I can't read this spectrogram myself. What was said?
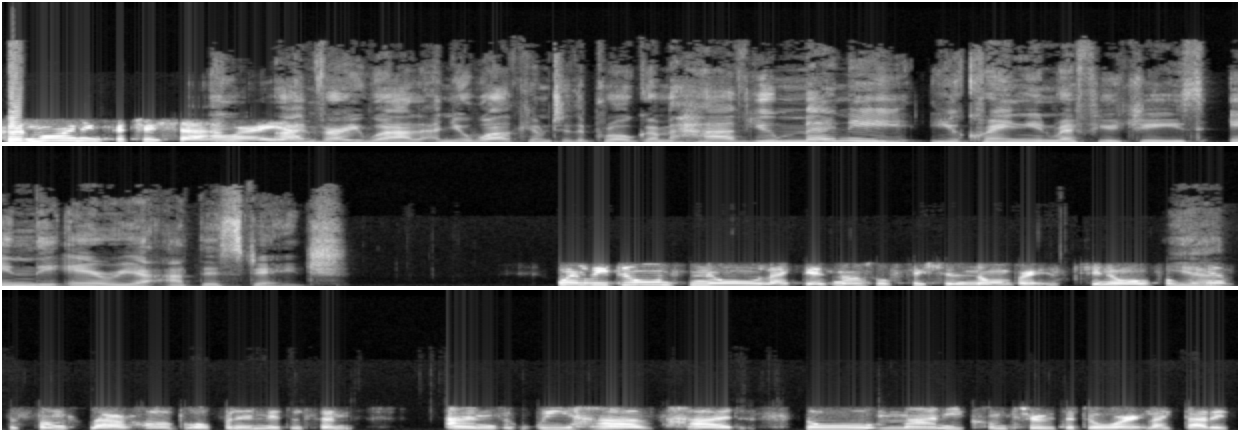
Good morning, Patricia. How I'm- are you? I'm very well, and you're welcome to the programme. Have you many Ukrainian refugees in the area at this stage? well, we don't know, like, there's not official numbers, you know, but Yeah. we have the Sunflower Hub open in Midleton, and we have had so many come through the door like that. It's,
